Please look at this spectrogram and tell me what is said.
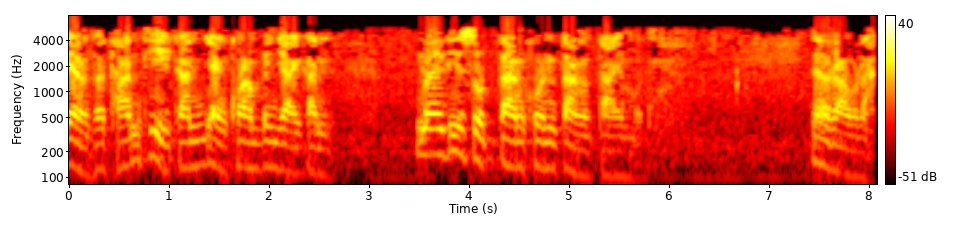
แย่งสถานที่กันแย่งความเป็นใหญ่กันในที่สุดต่างคนต่างตายหมดแล้วเราล่ะ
